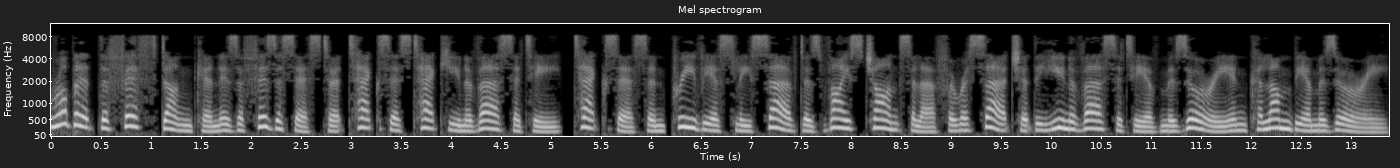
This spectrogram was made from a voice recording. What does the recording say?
Robert V. Duncan is a physicist at Texas Tech University, Texas and previously served as Vice-Chancellor for Research at the University of Missouri in Columbia, Missouri.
